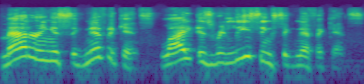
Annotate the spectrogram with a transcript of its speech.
Mattering is significance. Light is releasing significance.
